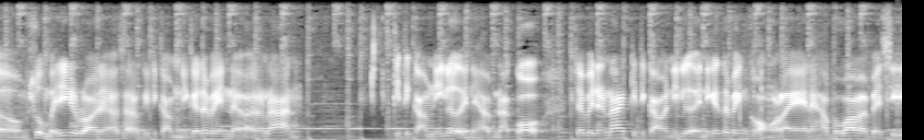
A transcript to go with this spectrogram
เอ่อผมสุ่มไปที่เรียบร้อยแล้วสำหรับกิจกรรมนี้ก็จะเป็นเอ่อทางด้าน กิจกรรมนี้เลยนะครับนะก็จะเป็นหน้ากิจกรรมอันนี้เลยอันนี้ก็จะเป็นของแรนะครับ เพราะว่ามันเป็นสี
